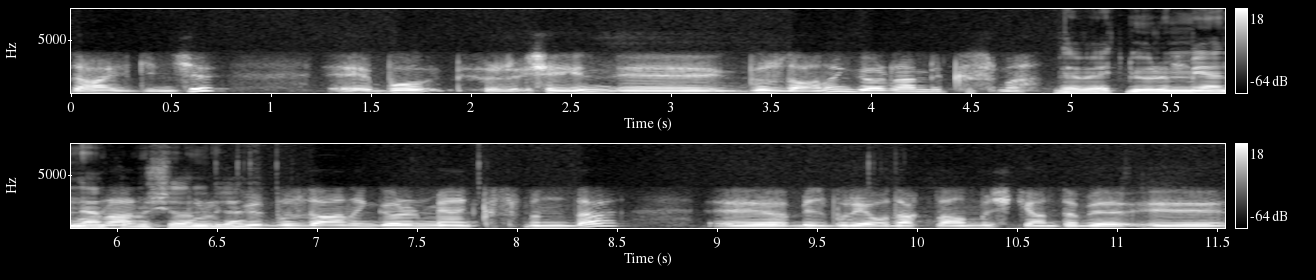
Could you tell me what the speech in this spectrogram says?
daha ilginci e, bu şeyin e, buzdağının görünen bir kısmı. Evet. Görünmeyenden Bunlar- konuşalım bu- biraz. Buzdağının görünmeyen kısmında e, biz buraya odaklanmışken tabii e,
